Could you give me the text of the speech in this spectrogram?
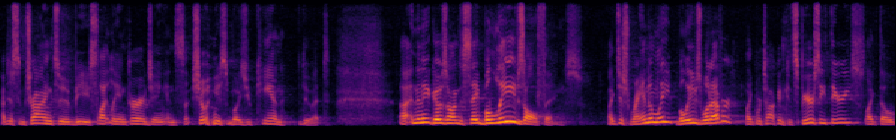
I just am trying to be slightly encouraging and showing you some ways you can do it. Uh, and then it goes on to say, believes all things. Like just randomly believes whatever. Like we're talking conspiracy theories, like the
